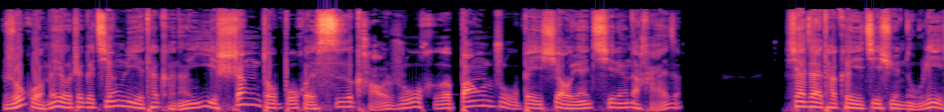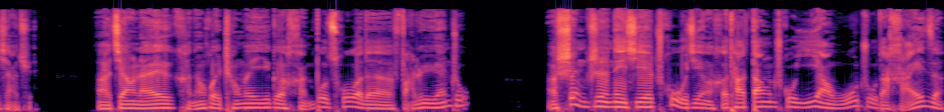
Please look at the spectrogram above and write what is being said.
如果没有这个经历，他可能一生都不会思考如何帮助被校园欺凌的孩子。现在他可以继续努力下去，啊，将来可能会成为一个很不错的法律援助，啊，甚至那些处境和他当初一样无助的孩子，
